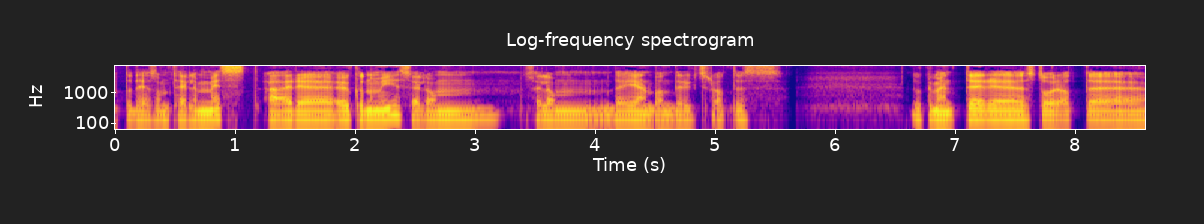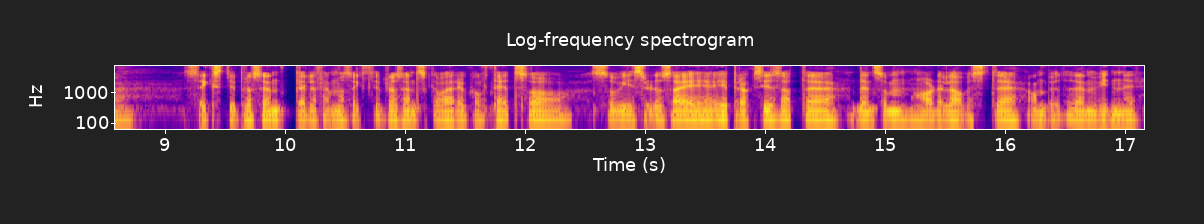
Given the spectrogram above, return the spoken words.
at det som teller mest, er eh, økonomi, selv om, selv om det i Jernbanedirektoratets dokumenter eh, står at 60% eller 65% skal være kvalitet, så, så, viser det seg i praksis at den som har det laveste anbudet, den vinner,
